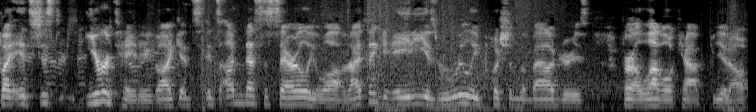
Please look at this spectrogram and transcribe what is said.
but it's just irritating. Like, it's it's unnecessarily long. I think 80 is really pushing the boundaries for a level cap. You know,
